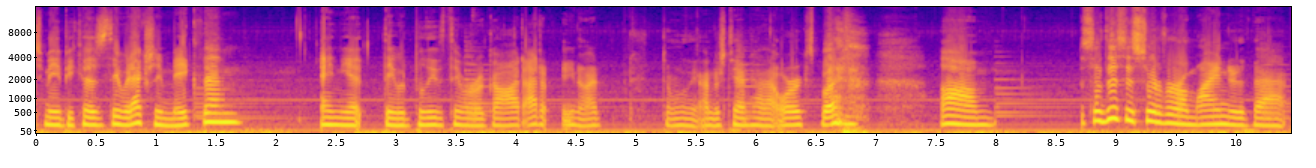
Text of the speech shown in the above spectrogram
to me because they would actually make them, and yet they would believe that they were a god. I don't, you know, I don't really understand how that works, but um, so this is sort of a reminder that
